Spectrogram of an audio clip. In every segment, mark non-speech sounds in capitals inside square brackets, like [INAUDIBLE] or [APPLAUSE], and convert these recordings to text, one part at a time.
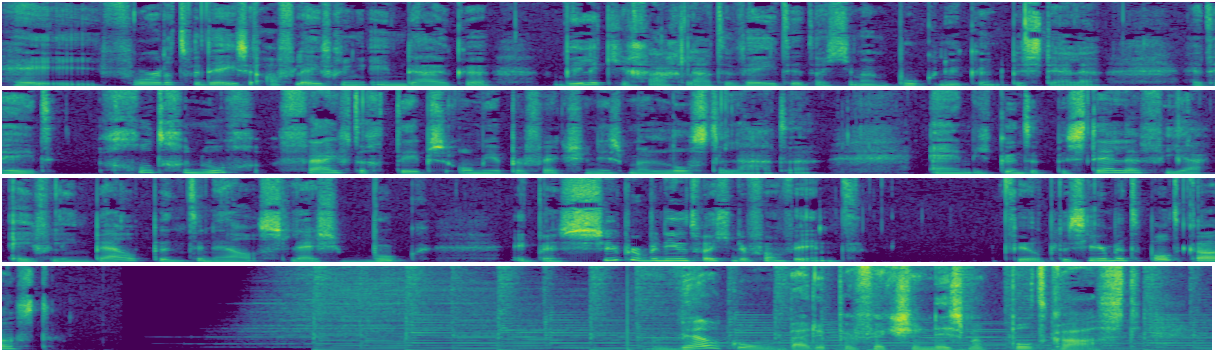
Hey, voordat we deze aflevering induiken, wil ik je graag laten weten dat je mijn boek nu kunt bestellen. Het heet Goed genoeg 50 tips om je perfectionisme los te laten. En je kunt het bestellen via evelienbijl.nl/slash boek. Ik ben super benieuwd wat je ervan vindt. Veel plezier met de podcast. Welkom bij de Perfectionisme Podcast.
